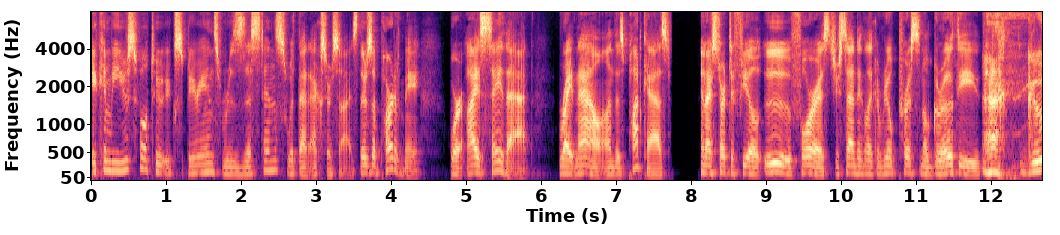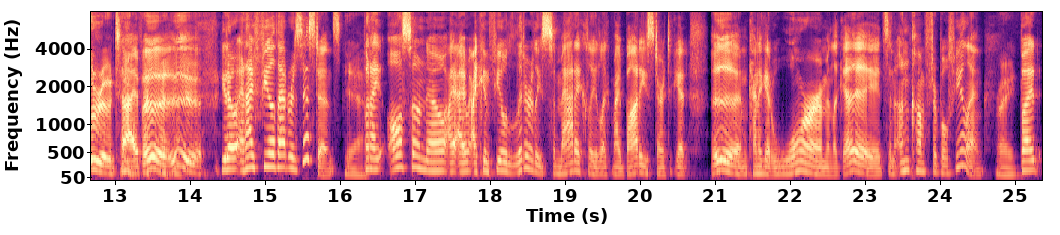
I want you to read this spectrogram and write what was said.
it can be useful to experience resistance with that exercise. There's a part of me where I say that right now on this podcast, and I start to feel, ooh, Forrest, you're sounding like a real personal growthy guru type. Ooh, ooh, you know, and I feel that resistance. Yeah. But I also know I, I, I can feel literally somatically like my body start to get, ugh, and kind of get warm and like, it's an uncomfortable feeling. Right. But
